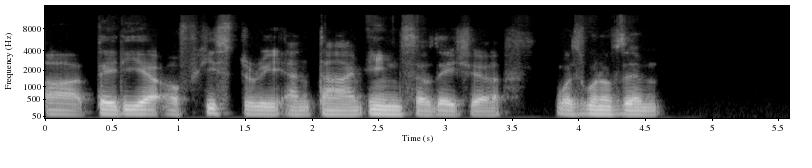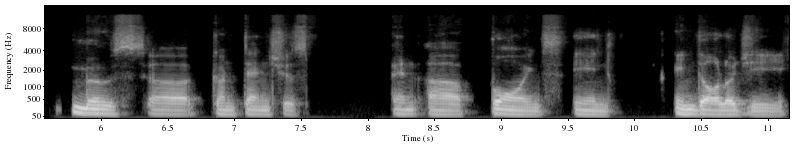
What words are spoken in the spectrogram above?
uh, the idea of history and time in South Asia was one of the most uh, contentious and uh, points in Indology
